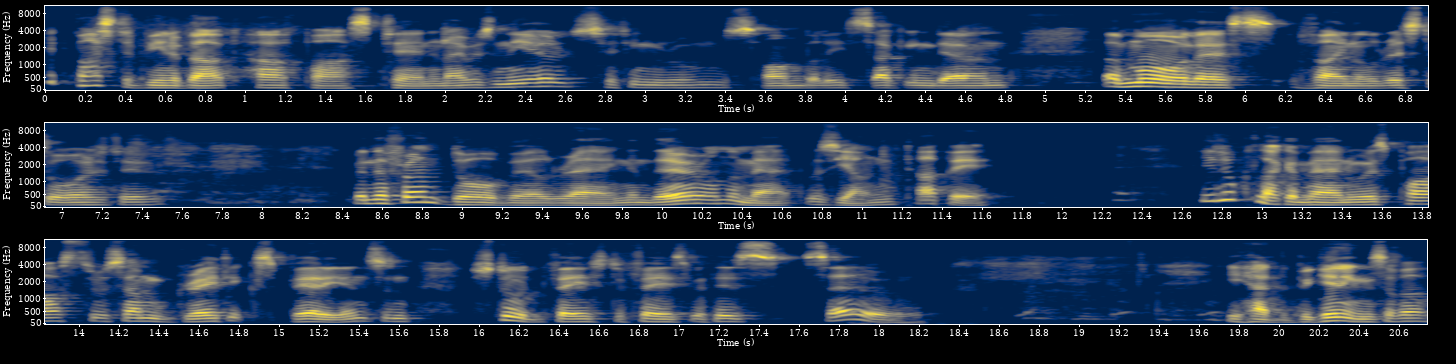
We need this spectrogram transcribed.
It must have been about half past ten, and I was in the old sitting room, somberly sucking down a more or less vinyl restorative when the front door bell rang, and there on the mat was young Tuppy. He looked like a man who has passed through some great experience and stood face to face with his soul. He had the beginnings of a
